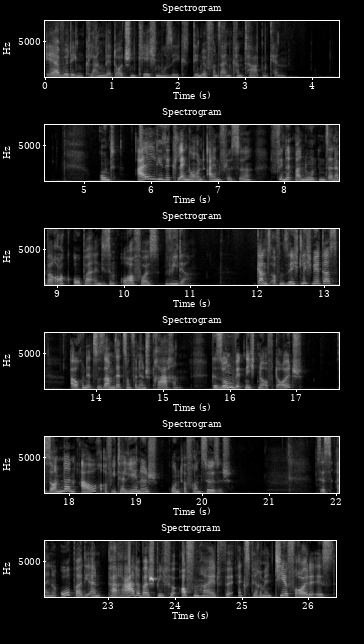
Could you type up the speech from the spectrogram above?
ehrwürdigen Klang der deutschen Kirchenmusik, den wir von seinen Kantaten kennen. Und all diese Klänge und Einflüsse findet man nun in seiner Barockoper in diesem Orpheus wieder. Ganz offensichtlich wird das auch in der Zusammensetzung von den Sprachen. Gesungen wird nicht nur auf Deutsch, sondern auch auf Italienisch und auf Französisch. Es ist eine Oper, die ein Paradebeispiel für Offenheit, für Experimentierfreude ist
